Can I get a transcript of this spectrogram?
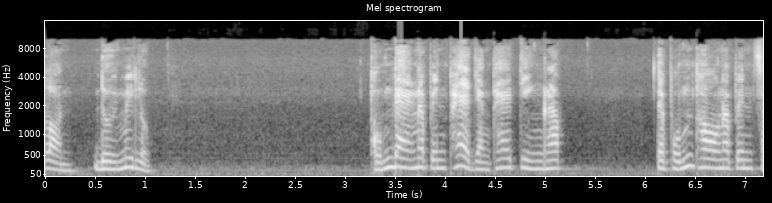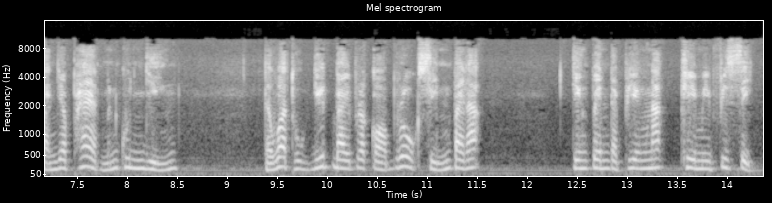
หล่อนโดยไม่หลบ ผมแดงนะ่ะเป็นแพทย์อย่างแท้จริงครับ แต่ผมทองนะ่ะเป็นสัญญาแพทย์เหมือนคุณหญิง แต่ว่าถูกยึดใบประกอบโรคศิลไปละ จึงเป็นแต่เพียงนักเคมีฟิสิกส์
